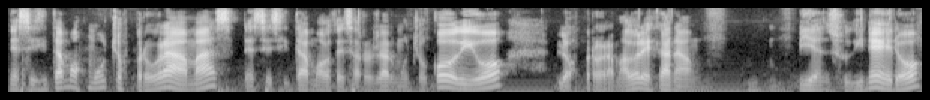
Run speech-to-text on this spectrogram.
necesitamos muchos programas, necesitamos desarrollar mucho código, los programadores ganan bien su dinero,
